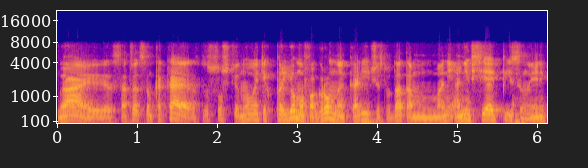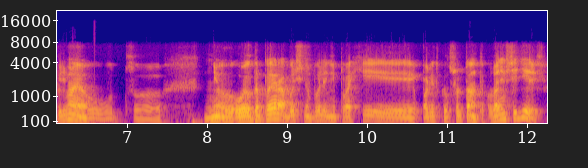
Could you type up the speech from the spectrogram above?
Да, и, соответственно, какая... Слушайте, ну, этих приемов огромное количество, да, там они, они все описаны. Я не понимаю, вот, э, у ЛДПР обычно были неплохие политконсультанты. Куда они все делись?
